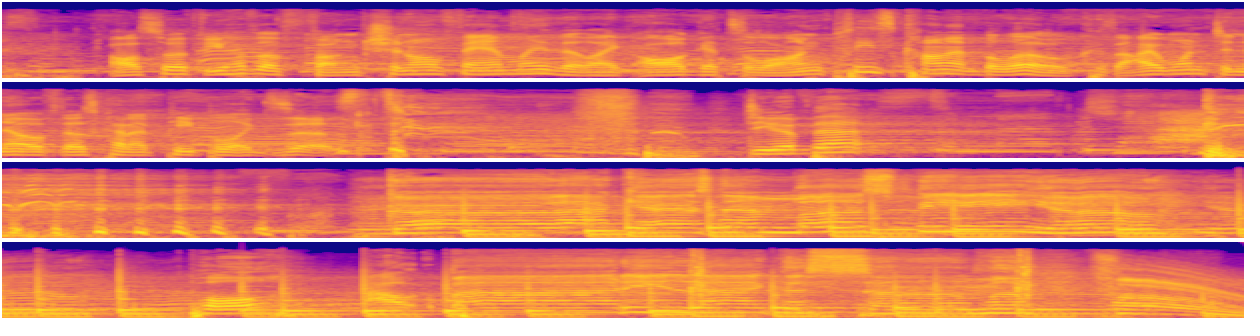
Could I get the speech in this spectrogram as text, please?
also, if you have a functional family that like all gets along, please comment below because I want to know if those kind of people exist. do you have that? Girl, I guess that must be you. Pull out. Body like the summer. You're like no other.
